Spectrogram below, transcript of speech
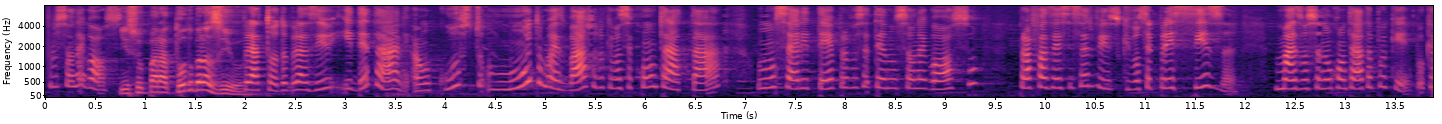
para o seu negócio. Isso para todo o Brasil. Para todo o Brasil. E detalhe, há um custo muito mais baixo do que você contratar um CLT para você ter no seu negócio para fazer esse serviço, que você precisa, mas você não contrata por quê? Porque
